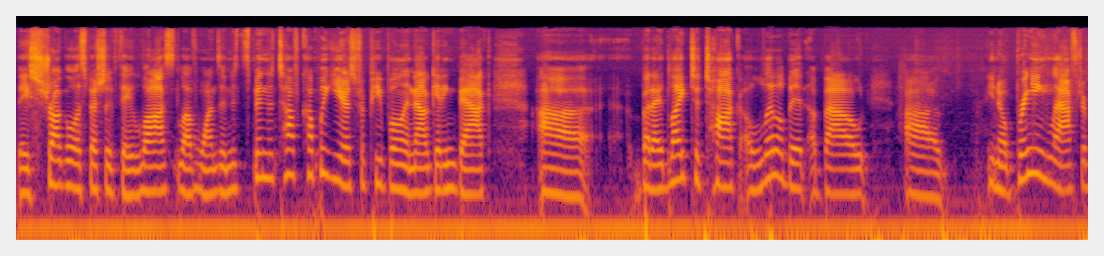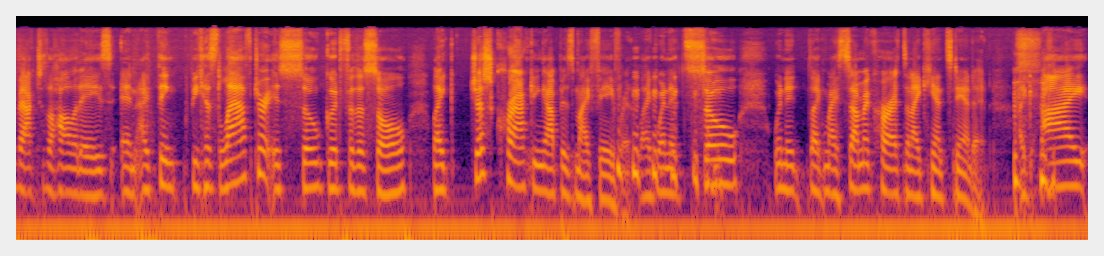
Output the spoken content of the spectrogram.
they struggle especially if they lost loved ones. And it's been a tough couple of years for people and now getting back. Uh, but i'd like to talk a little bit about uh, you know bringing laughter back to the holidays. And i think because laughter is so good for the soul like just cracking up is my favorite. Like when it's so when it like my stomach hurts and i can't stand it. Like i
